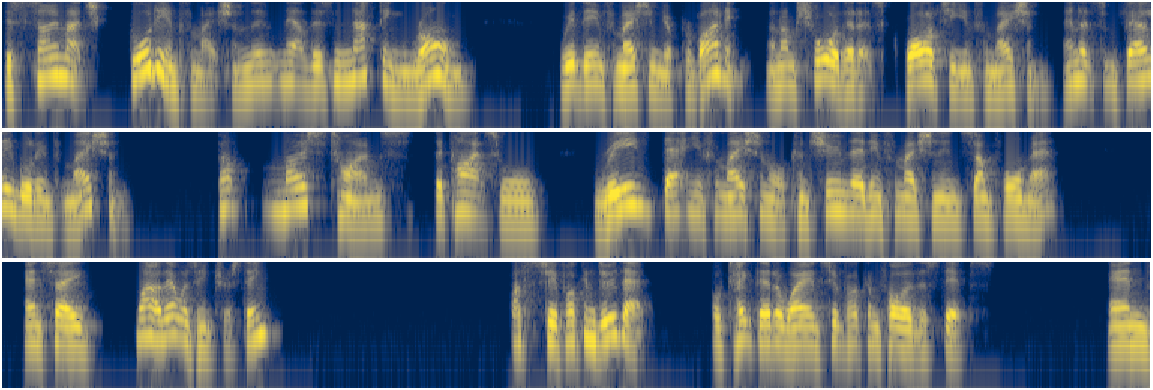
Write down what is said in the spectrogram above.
There's so much good information. Now, there's nothing wrong with the information you're providing. And I'm sure that it's quality information and it's valuable information. But most times the clients will read that information or consume that information in some format and say, wow, that was interesting. I'll see if I can do that. I'll take that away and see if I can follow the steps. And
